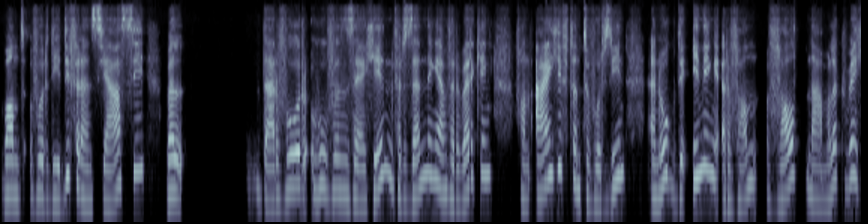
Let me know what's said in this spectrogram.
Want voor die differentiatie, wel, daarvoor hoeven zij geen verzending en verwerking van aangiften te voorzien en ook de inning ervan valt namelijk weg.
